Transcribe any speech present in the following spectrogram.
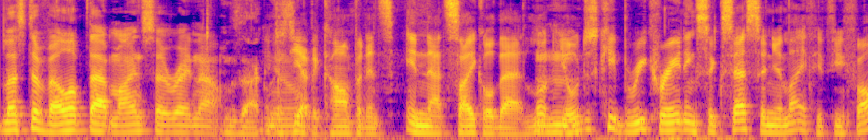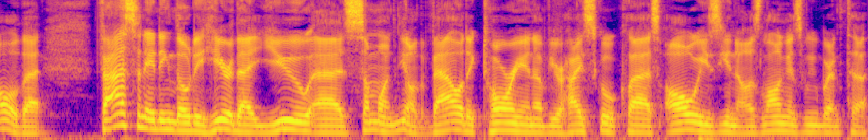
let's develop that mindset right now. Exactly. just yeah, the confidence in that cycle that look, you'll just keep recreating success in your life if you follow that. Fascinating though to hear that you, as someone, you know, the valedictorian of your high school class, always, you know, as long as we went to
